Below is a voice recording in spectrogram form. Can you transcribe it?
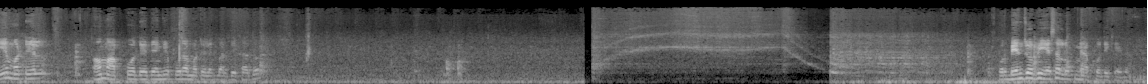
ये मटेरियल हम आपको दे देंगे। पूरा मटेरियल एक बार दिखा दो। और बेंजो भी ऐसा लुक में आपको दिखेगा।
